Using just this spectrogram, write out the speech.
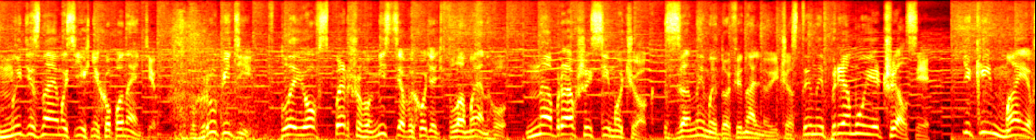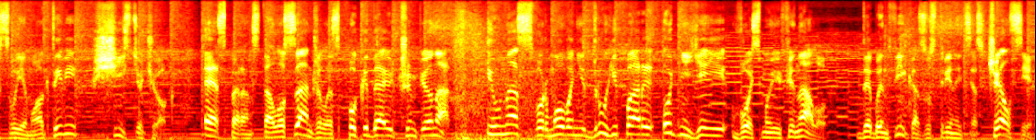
ми дізнаємось їхніх опонентів. В групі Ді в плей-офф з першого місця виходять Фламенгу, набравши сім очок. За ними до фінальної частини прямує Челсі, який має в своєму активі 6 очок. Есперанс та Лос-Анджелес покидають чемпіонат. І у нас сформовані другі пари однієї восьмої фіналу, де Бенфіка зустрінеться з Челсі,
